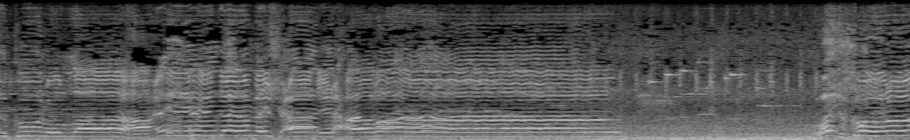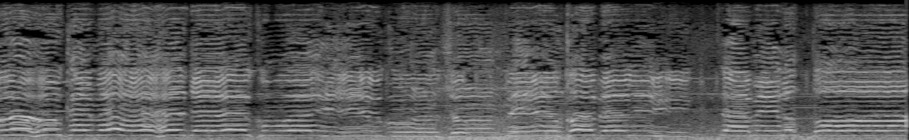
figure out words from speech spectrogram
فاذكروا الله عند المشعر الحرام. واذكروه كما هداكم وإن كنتم من قبله لمن الضالين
